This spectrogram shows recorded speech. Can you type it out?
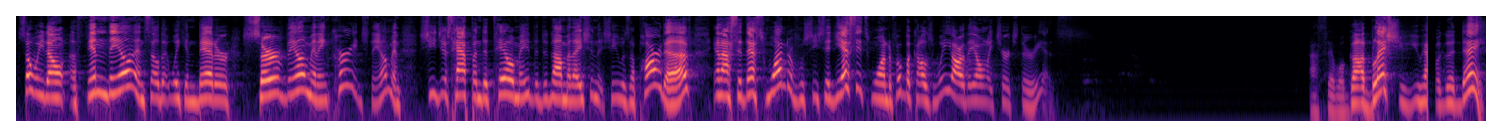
so we don't offend them and so that we can better serve them and encourage them. And she just happened to tell me the denomination that she was a part of. And I said, That's wonderful. She said, Yes, it's wonderful because we are the only church there is. I said, Well, God bless you. You have a good day.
